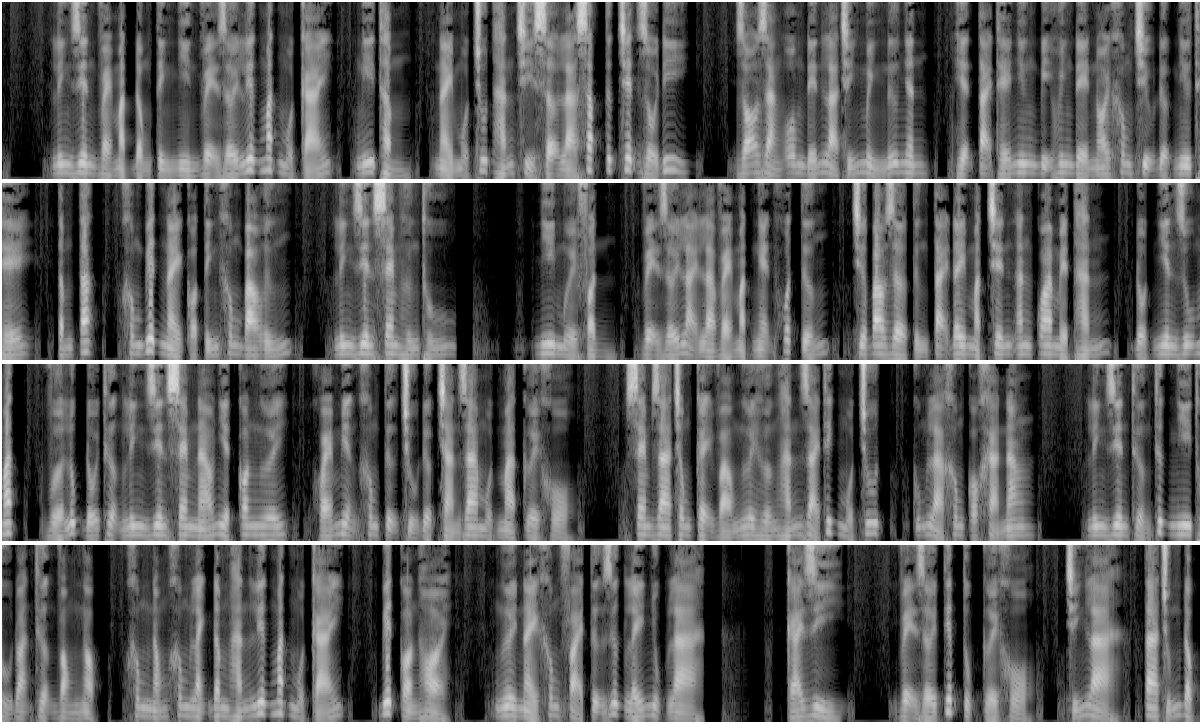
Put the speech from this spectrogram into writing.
Linh Diên vẻ mặt đồng tình nhìn vệ giới liếc mắt một cái, nghĩ thầm, này một chút hắn chỉ sợ là sắp tức chết rồi đi. Rõ ràng ôm đến là chính mình nữ nhân, hiện tại thế nhưng bị huynh đề nói không chịu được như thế, tâm tắc, không biết này có tính không báo ứng. Linh Diên xem hứng thú. Nhi mười phần, vệ giới lại là vẻ mặt nghẹn khuất tướng, chưa bao giờ từng tại đây mặt trên ăn qua mệt hắn, đột nhiên rũ mắt, vừa lúc đối thượng Linh Diên xem náo nhiệt con ngươi, khóe miệng không tự chủ được tràn ra một mạt cười khổ. Xem ra trông cậy vào ngươi hướng hắn giải thích một chút, cũng là không có khả năng. Linh Diên thưởng thức nhi thủ đoạn thượng vòng ngọc, không nóng không lạnh đâm hắn liếc mắt một cái, biết còn hỏi, ngươi này không phải tự dứt lấy nhục là cái gì? Vệ giới tiếp tục cười khổ, chính là, ta trúng độc.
